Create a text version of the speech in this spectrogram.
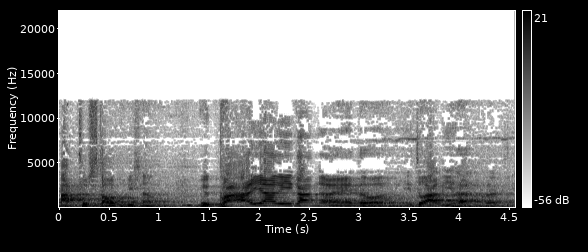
atus tahun bisa. Bahaya iki Kang nah, itu itu alihah berarti.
